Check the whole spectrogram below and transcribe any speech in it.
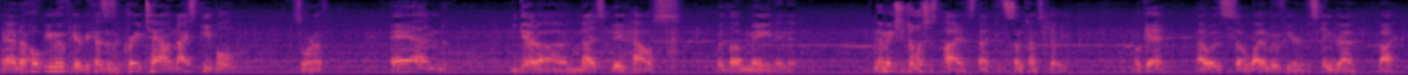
and I hope you move here because it's a great town, nice people, sort of, and you get a nice big house with a maid in it. And that makes you delicious pies that could sometimes kill you. Okay, that was Why to Move here to Skingrad. Bye.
